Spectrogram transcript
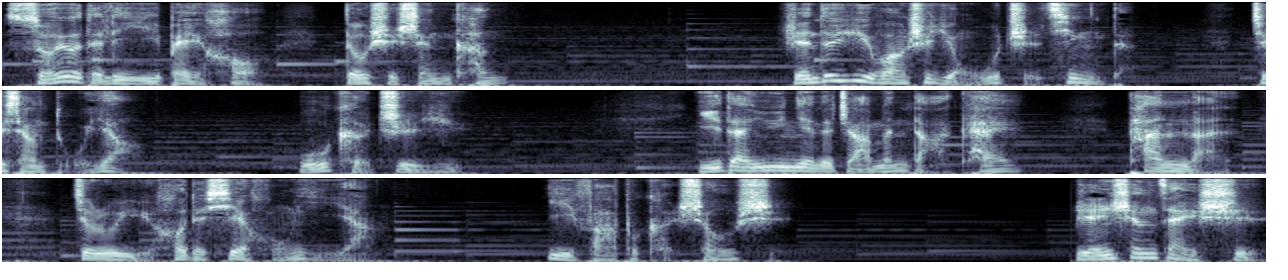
所有的利益背后都是深坑。人的欲望是永无止境的，就像毒药，无可治愈。一旦欲念的闸门打开，贪婪就如雨后的泄洪一样，一发不可收拾。人生在世，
